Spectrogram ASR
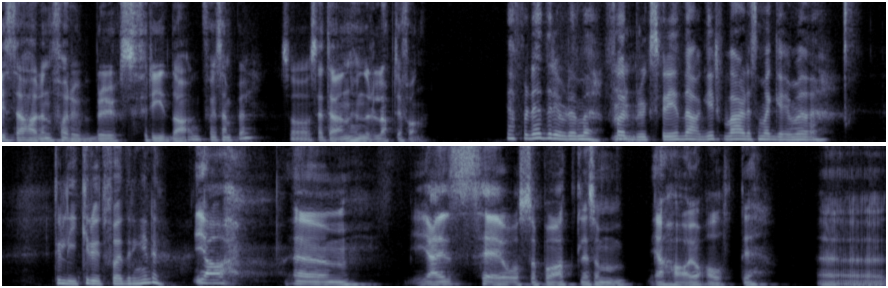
hvis jeg har en forbruksfri dag, f.eks., så setter jeg en hundrelapp til fond. Ja, for det driver du med. Forbruksfrie dager. Hva er det som er gøy med det? Du liker utfordringer, du. Ja Um, Jeg ser jo også på at liksom Jeg har jo alltid eh,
